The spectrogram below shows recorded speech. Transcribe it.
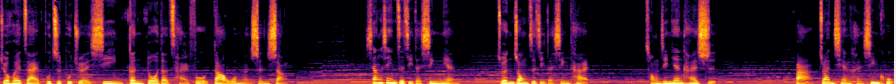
就会在不知不觉吸引更多的财富到我们身上。相信自己的信念，尊重自己的心态。从今天开始，把赚钱很辛苦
